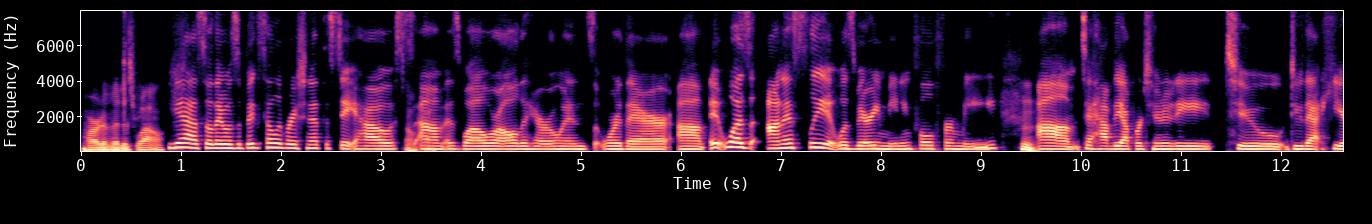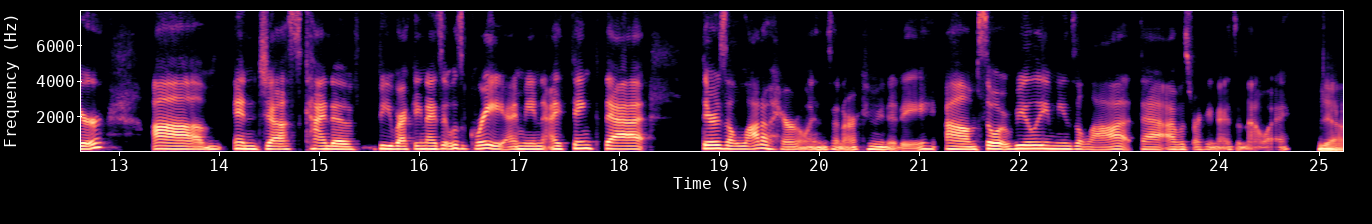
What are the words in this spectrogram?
part of it as well? Yeah. So there was a big celebration at the state house okay. um, as well, where all the heroines were there. Um, it was honestly, it was very meaningful for me hmm. um, to have the opportunity to do that here um, and just kind of be recognized. It was great. I mean, I think that there's a lot of heroines in our community. Um, so it really means a lot that I was recognized in that way. Yeah.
